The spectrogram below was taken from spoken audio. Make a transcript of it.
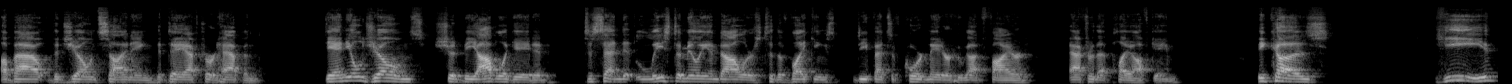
about the Jones signing the day after it happened. Daniel Jones should be obligated to send at least a million dollars to the Vikings defensive coordinator who got fired after that playoff game because he,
